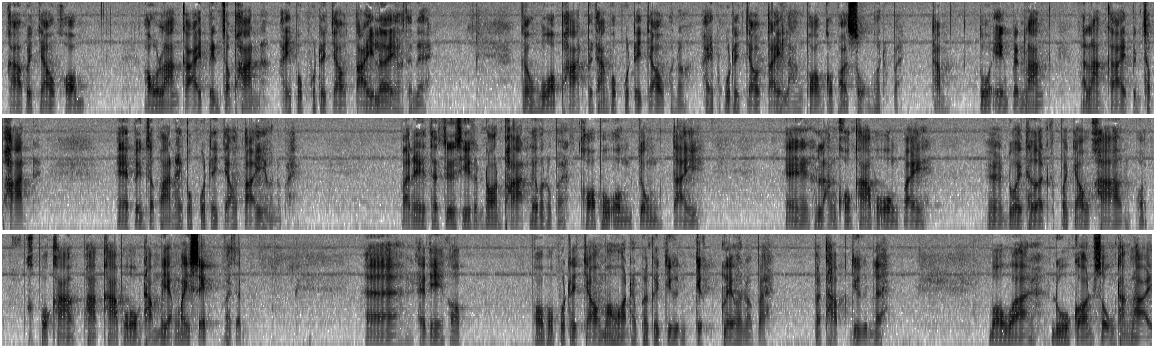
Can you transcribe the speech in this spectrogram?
ข้าพเจ้าขอ เอาร่างกายเป็นสะพาน ให้พระพุทธเจ้าไต่เลยเอาท่านเลยก็หัวผาดไปทางพระพุทธเจ้าพเนาะให้พระพุทธเจ้าไต่หลังพร้อมกับพระสงฆ์มันไปทำตัวเองเป็นร่างร่างกายเป็นสะพานเป็นสะพานให้พระพุทธเจ้าไต่มันไปพระเดชแต่ซื่อสีกันนอนผาดเลยมันไป ขอพระองค์จงไต่หลังของข้าพระองค์ไปด้วยเถิดพระเจ้าข้าเพราะ พวกข้าภาคข้าพระองค์ทำยังไม่เสร็จว่าสันท่านี้ก็พ่อพระพุทธเจ้ามาหอดเพื่อก็ยืนจึกเร็วออกไป ประทับยืนเลยบอกว่าดูก่อนสงทั้งหลาย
